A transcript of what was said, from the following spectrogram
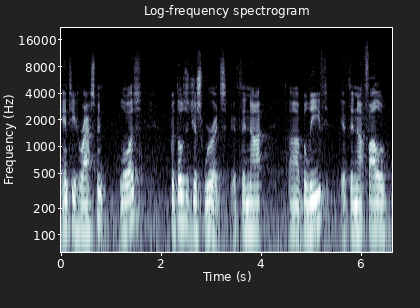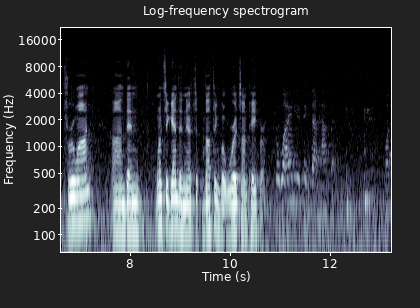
anti-harassment laws, but those are just words. If they're not uh, believed, if they're not followed through on, um, then, once again, then there's nothing but words on paper. But why do you think that happened? What,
